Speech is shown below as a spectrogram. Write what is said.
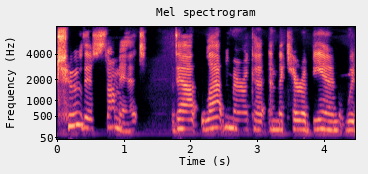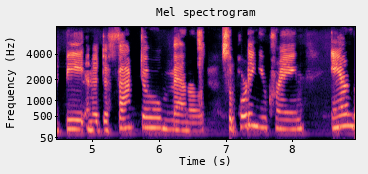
to this summit that Latin America and the Caribbean would be in a de facto manner supporting Ukraine and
